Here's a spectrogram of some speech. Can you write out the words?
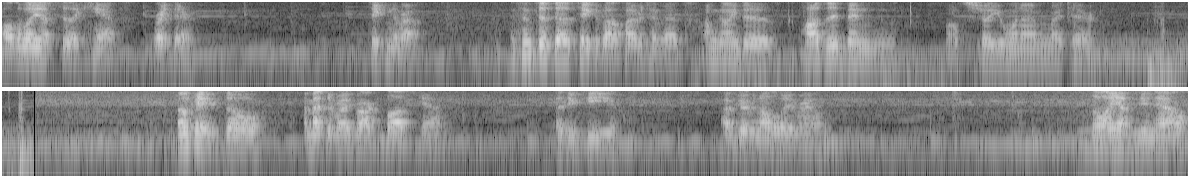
all the way up to the camp, right there taking the route. And since this does take about 5 or 10 minutes, I'm going to pause it, then I'll show you when I'm right there. Okay, so I'm at the Red Rock Bluffs camp. As you see, I've driven all the way around. So all you have to do now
